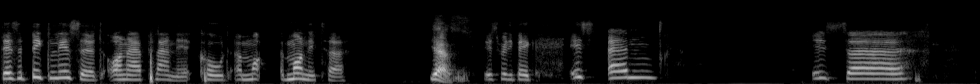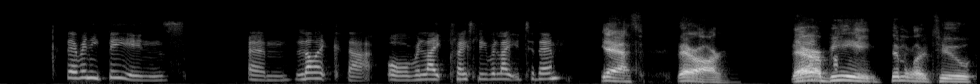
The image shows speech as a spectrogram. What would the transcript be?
There's a big lizard on our planet called a, mo- a monitor. Yes. It's really big. Is um is uh there any beings um like that or relate closely related to them? Yes, there are. There Yeah. are beings similar to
